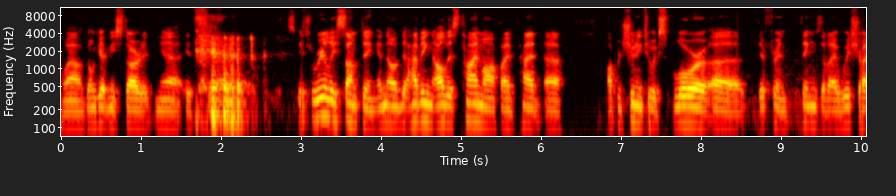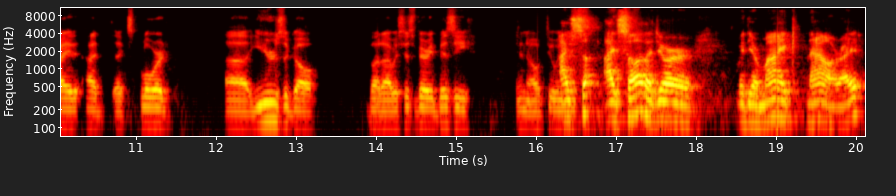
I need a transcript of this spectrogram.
Wow, don't get me started. Yeah, it's uh, it's, it's really something. And though having all this time off, I've had uh, opportunity to explore uh, different things that I wish I had, had explored uh, years ago, but I was just very busy, you know, doing. I this. saw I saw that you're with your mic now, right?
